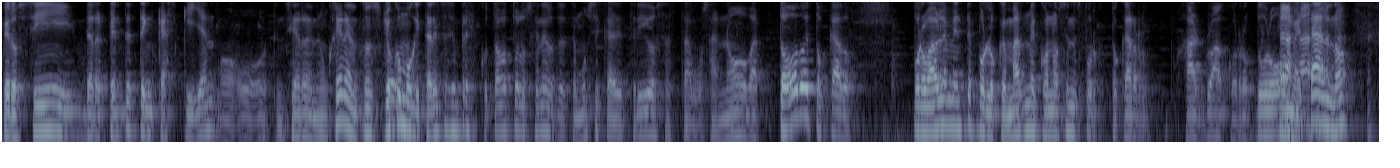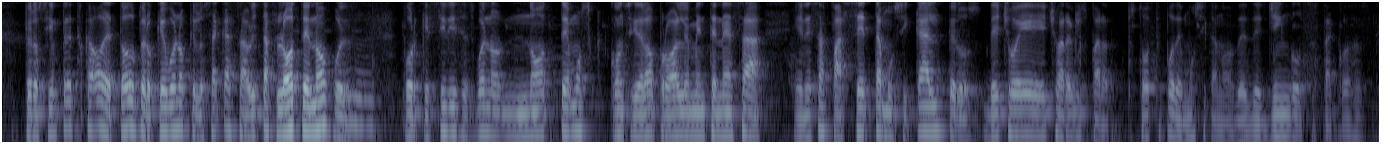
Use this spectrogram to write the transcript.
pero sí, de repente te encasquillan o, o te encierran en un género. Entonces, yo como guitarrista siempre he ejecutado todos los géneros, desde música de tríos hasta bossa nova, todo he tocado. Probablemente por lo que más me conocen es por tocar hard rock o rock duro o metal, ¿no? Pero siempre he tocado de todo, pero qué bueno que lo sacas ahorita a flote, ¿no? Pues Ujú. porque sí dices, bueno, no te hemos considerado probablemente en esa en esa faceta musical, pero de hecho he hecho arreglos para pues, todo tipo de música, ¿no? Desde jingles hasta cosas,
